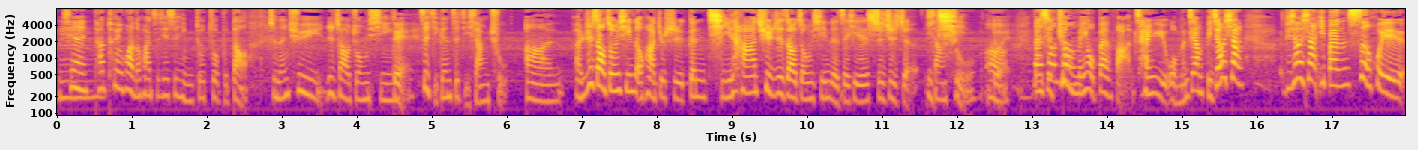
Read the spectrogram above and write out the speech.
嗯、现在他退化的话，这些事情就做不到，只能去日照中心，对，自己跟自己相处。啊啊、呃，日照中心的话，就是跟其他去日照中心的这些失智者相处，嗯、对，但是就没有办法参与我们这样比较像。比较像一般社会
